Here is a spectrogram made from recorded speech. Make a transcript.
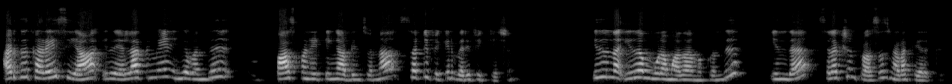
அடுத்து கடைசியா இது எல்லாத்தையுமே நீங்க வந்து பாஸ் பண்ணிட்டீங்க அப்படின்னு சொன்னா, சர்டிபிகேட் வெரிஃபிகேஷன். இது இதன் மூலமா தான் நமக்கு வந்து இந்த செலெக்ஷன் ப்ராசஸ் நடக்க இருக்கு.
